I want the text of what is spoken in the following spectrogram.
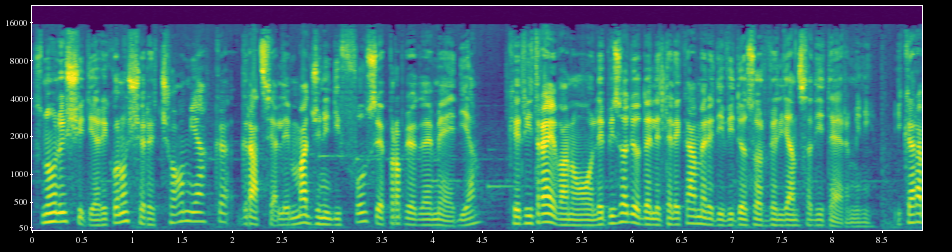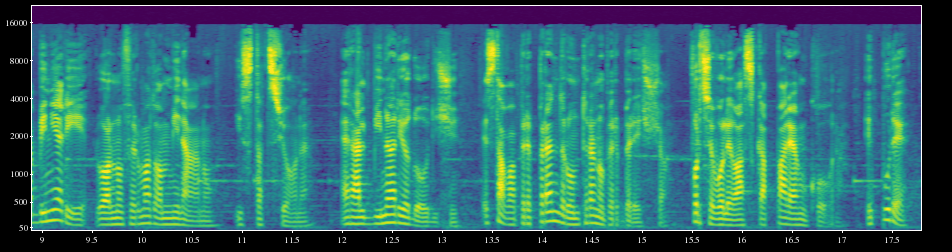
sono riusciti a riconoscere Chomiak grazie alle immagini diffuse proprio dai media che ritraevano l'episodio delle telecamere di videosorveglianza di Termini. I carabinieri lo hanno fermato a Milano, in stazione. Era al binario 12 e stava per prendere un treno per Brescia. Forse voleva scappare ancora. Eppure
